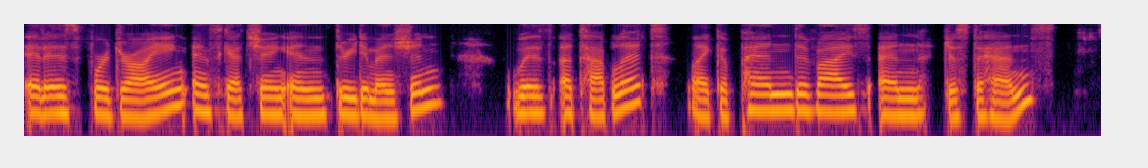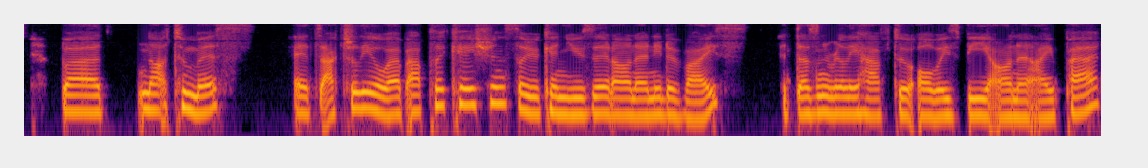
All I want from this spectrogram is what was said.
it is for drawing and sketching in three dimension with a tablet, like a pen device and just the hands. But not to miss, it's actually a web application, so you can use it on any device. It doesn't really have to always be on an iPad.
